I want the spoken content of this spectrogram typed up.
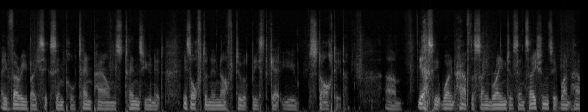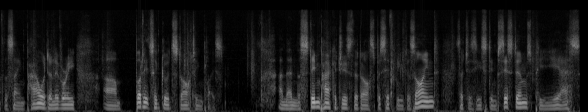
a very basic, simple £10 TENS unit is often enough to at least get you started. Um, yes, it won't have the same range of sensations, it won't have the same power delivery, um, but it's a good starting place and then the stim packages that are specifically designed, such as eStim Systems, PES,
